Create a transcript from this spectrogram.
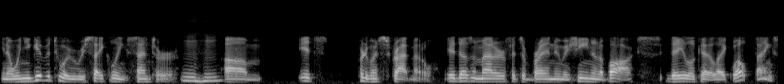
you know, when you give it to a recycling center, um, it's pretty much scrap metal. It doesn't matter if it's a brand new machine in a box. They look at it like, well, thanks,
